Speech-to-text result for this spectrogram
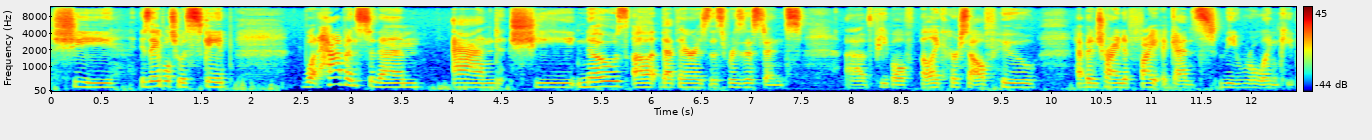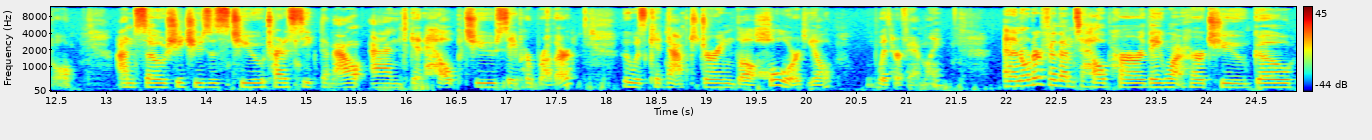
she is able to escape what happens to them and she knows uh, that there is this resistance of people like herself who have been trying to fight against the ruling people. And so she chooses to try to seek them out and get help to save her brother who was kidnapped during the whole ordeal with her family. And in order for them to help her they want her to go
